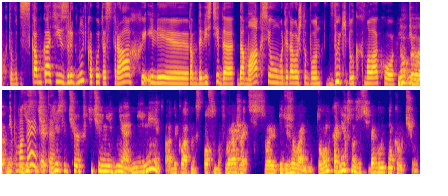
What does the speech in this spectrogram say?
как это, вот скомкать и изрыгнуть какой-то страх или там довести до, до максимума для того, чтобы он выкипел как молоко. Но, не, э, не помогает если, это? Если человек в течение дня не имеет адекватных способов выражать свое переживание, то он, конечно же, себя будет накручивать.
